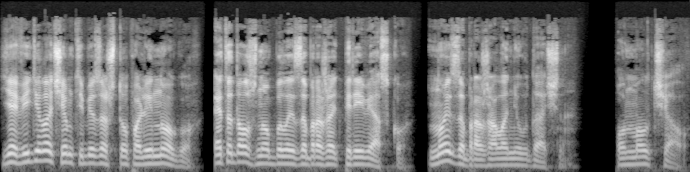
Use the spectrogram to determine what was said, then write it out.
Я видела, чем тебе заштопали ногу. Это должно было изображать перевязку, но изображало неудачно. Он молчал.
